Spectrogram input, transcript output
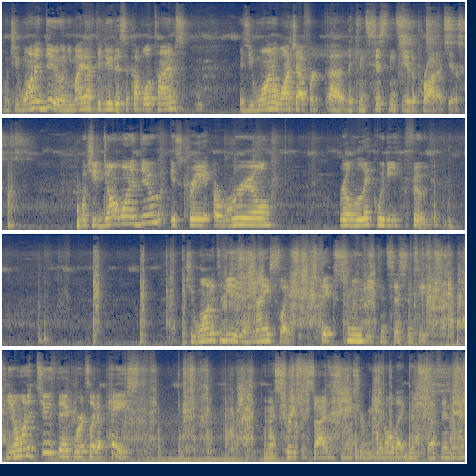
what you want to do, and you might have to do this a couple of times, is you want to watch out for uh, the consistency of the product here. What you don't want to do is create a real, real liquidy food. What you want it to be is a nice, like, thick, smoothie consistency. You don't want it too thick where it's like a paste. And I scrape the sides to make sure we get all that good stuff in there.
